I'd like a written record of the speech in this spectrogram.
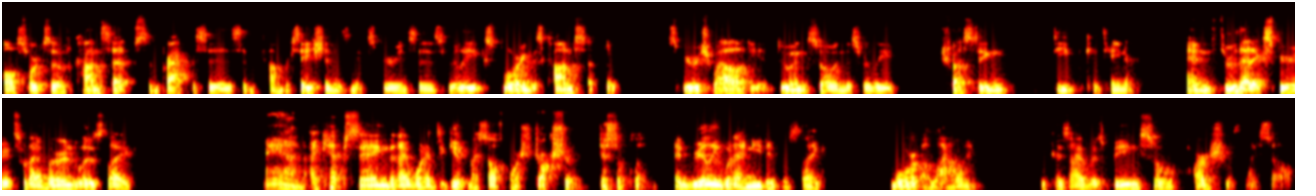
all sorts of concepts and practices and conversations and experiences, really exploring this concept of spirituality and doing so in this really trusting, deep container. And through that experience, what I learned was like man, I kept saying that I wanted to give myself more structure, discipline. And really what I needed was like more allowing because I was being so harsh with myself.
